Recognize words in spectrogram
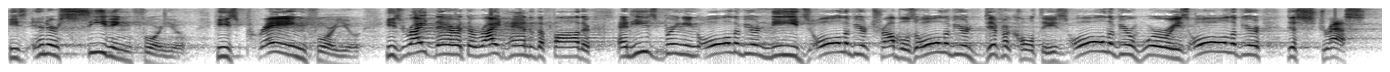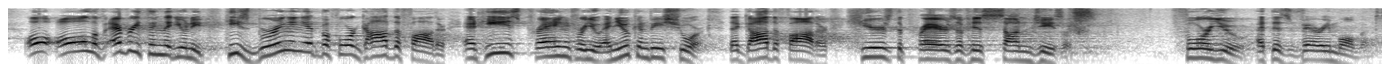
He's interceding for you. He's praying for you. He's right there at the right hand of the Father, and He's bringing all of your needs, all of your troubles, all of your difficulties, all of your worries, all of your distress, all, all of everything that you need. He's bringing it before God the Father, and He's praying for you. And you can be sure that God the Father hears the prayers of His Son Jesus for you at this very moment.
